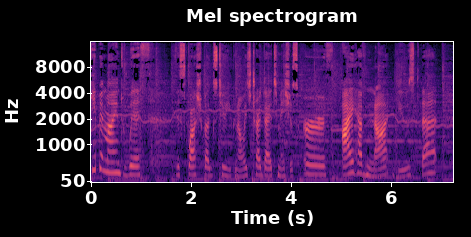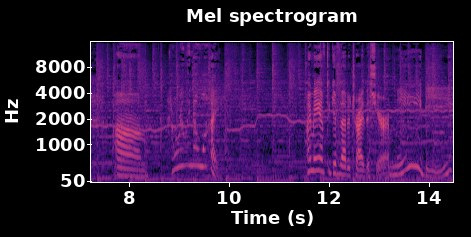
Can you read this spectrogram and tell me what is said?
Keep in mind with the squash bugs too, you can always try diatomaceous earth. I have not used that. Um, I don't really know why. I may have to give that a try this year. Maybe,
